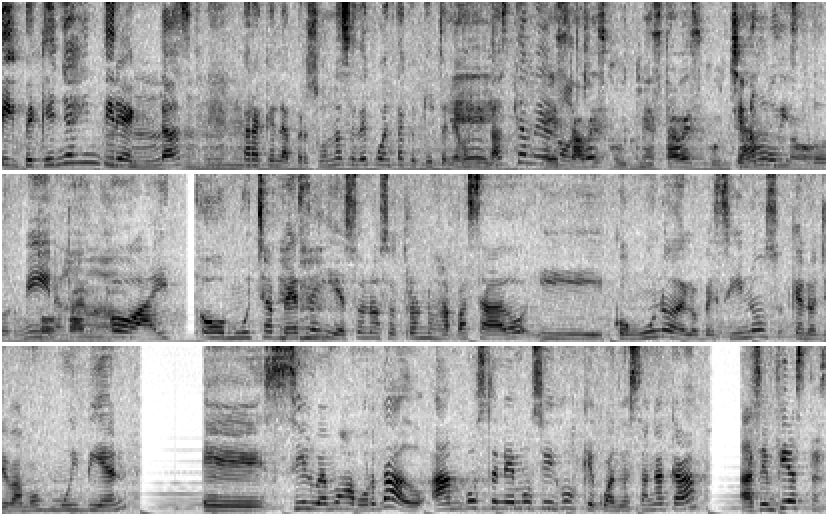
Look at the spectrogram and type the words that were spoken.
y pequeñas indirectas para que la persona se dé cuenta que tú te levantaste a medianoche. estaba me estaba escuchando. pudiste dormir, ajá. Totalmente. O hay, o muchas veces, y eso a nosotros nos ha pasado, y con uno de los vecinos que nos llevamos muy bien, eh, sí lo hemos abordado. Ambos tenemos hijos que cuando están acá hacen fiestas.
